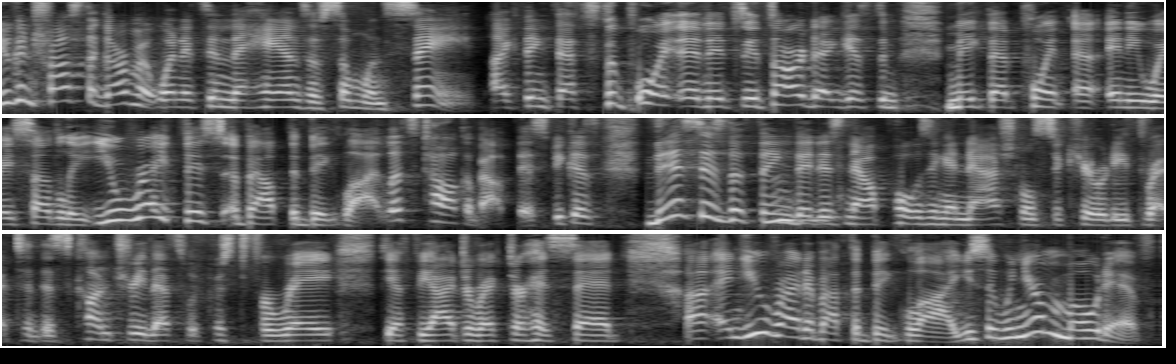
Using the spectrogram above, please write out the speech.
you can trust the government when it's in the hands of someone sane. I think that's the point, and it's it's hard, I guess, to make that point uh, anyway. Subtly, you write this about the big lie. Let's talk about this because this is the thing mm-hmm. that is now posing a national security threat to this country. That's what Christopher Wray, the FBI director, has said. Uh, and you write about the big lie. You said when your motive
